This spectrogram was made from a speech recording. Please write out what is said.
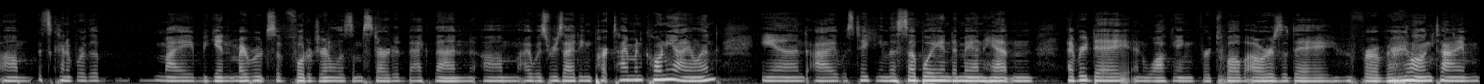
Um, it's kind of where the my begin my roots of photojournalism started back then. Um, I was residing part time in Coney Island, and I was taking the subway into Manhattan every day and walking for 12 hours a day for a very long time.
